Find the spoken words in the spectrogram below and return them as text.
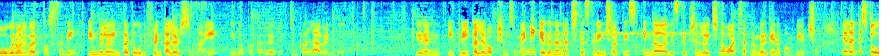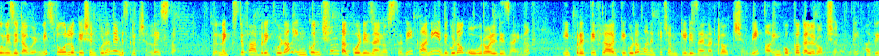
ఓవరాల్ వర్క్ వస్తుంది. ఇందులో ఇంకా టూ డిఫరెంట్ కలర్స్ ఉన్నాయి. ఇదొక కలర్ ఇంకా లావెండర్ ఈ రెండు ఈ త్రీ కలర్ ఆప్షన్స్ ఉన్నాయి. మీకు ఏదైనా నచ్చితే స్క్రీన్ షాట్ తీసి కింద డిస్క్రిప్షన్లో ఇచ్చిన వాట్సాప్ నెంబర్కి అయినా పంపించచ్చు లేదంటే స్టోర్ విజిట్ అవ్వండి. స్టోర్ లొకేషన్ కూడా నేను డిస్క్రిప్షన్లో ఇస్తాను సో నెక్స్ట్ ఫ్యాబ్రిక్ కూడా ఇంకొంచెం తక్కువ డిజైన్ వస్తుంది కానీ ఇది కూడా ఓవరాల్ డిజైన్ ఈ ప్రతి ఫ్లవర్కి కూడా మనకి చమ్కీ డిజైన్ అట్లా వచ్చింది. ఇంకొక కలర్ ఆప్షన్ ఉంది. అది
